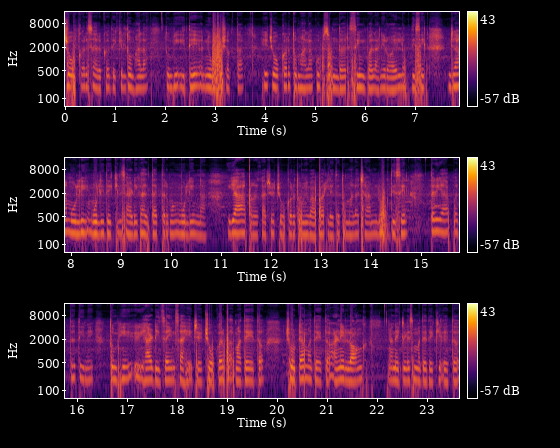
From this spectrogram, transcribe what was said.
चोकरसारखं देखील तुम्हाला तुम्ही इथे निवडू शकता. हे चोकर तुम्हाला खूप सुंदर सिंपल आणि रॉयल लुक दिसेल. ज्या मुली मुली देखील साडी घालतात तर मग मुलींना या प्रकारचे चोकर तुम्ही वापरले तर तुम्हाला छान लुक दिसेल. तर या पद्धतीने तुम्ही ह्या डिझाईन्स आहे जे चोकरमध्ये येतं छोट्यामध्ये येतं आणि लाँग नेकलेसमध्ये देखील येतं.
